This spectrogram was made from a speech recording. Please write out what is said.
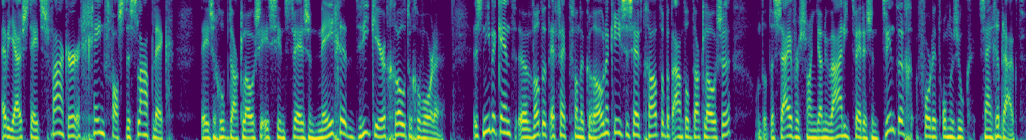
hebben juist steeds vaker geen vaste slaapplek. Deze groep daklozen is sinds 2009 drie keer groter geworden. Het is niet bekend eh, wat het effect van de coronacrisis heeft gehad op het aantal daklozen, omdat de cijfers van januari 2020 voor dit onderzoek zijn gebruikt.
